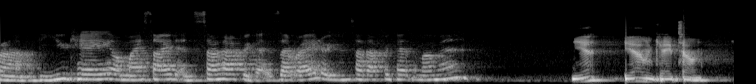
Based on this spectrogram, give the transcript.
from the UK on my side and South Africa. Is that right? Are you in South Africa at the moment? Yeah, yeah, I'm in Cape Town.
